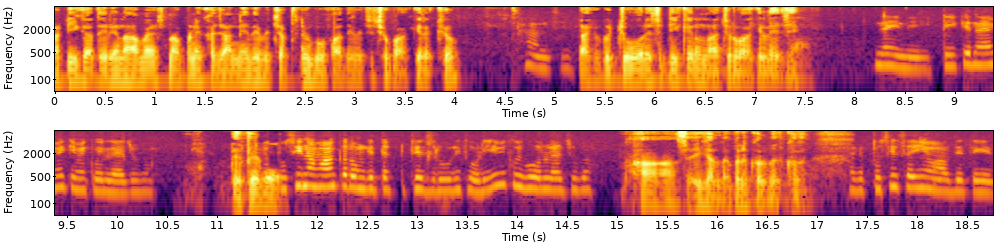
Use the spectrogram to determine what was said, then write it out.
ਆ ਟੀਕਾ ਤੇਰੇ ਨਾਮ ਹੈ ਇਸ ਨੂੰ ਆਪਣੇ ਖਜ਼ਾਨੇ ਦੇ ਵਿੱਚ ਆਪਣੀ ਗੁਫਾ ਦੇ ਵਿੱਚ ਛੁਪਾ ਕੇ ਰੱਖਿਓ। ਹਾਂਜੀ। ਤਾਂ ਕਿ ਕੋਈ ਚੋਰ ਇਸ ਟੀਕੇ ਨੂੰ ਨਾ ਚੁਰਵਾ ਕੇ ਲੈ ਜੇ ਨਹੀਂ ਨਹੀਂ ਟੀਕੇ ਨਾਲ ਐਵੇਂ ਕਿਵੇਂ ਕੋਈ ਲੈ ਜਾਊਗਾ? ਤੇ ਫਿਰ ਤੁਸੀਂ ਨਾ ਹਾਂ ਕਰੋਗੇ ਤਾਂ ਫਿਰ ਜ਼ਰੂਰੀ ਥੋੜੀ ਹੈ ਵੀ ਕੋਈ ਹੋਰ ਲੈ ਜਾਊਗਾ। ਹਾਂ ਸਹੀ ਗੱਲ ਹੈ ਬਿਲਕੁਲ ਬਿਲਕੁਲ। ਅਗਰ ਤੁਸੀਂ ਸਹੀ ਹੋ ਆਪਦੇ ਤੇ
